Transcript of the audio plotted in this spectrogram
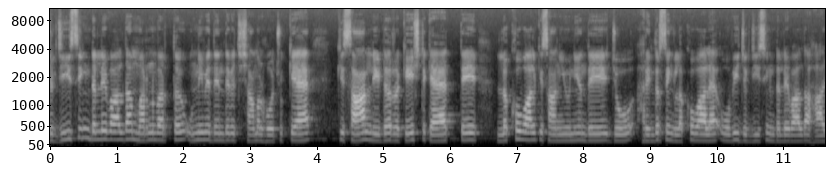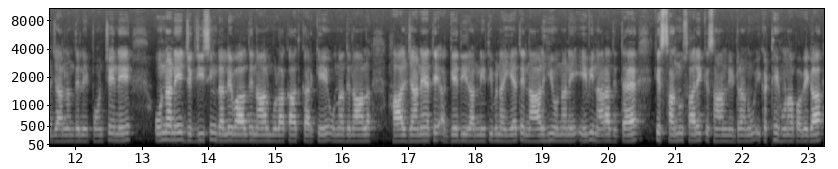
ਜਗਜੀਤ ਸਿੰਘ ਡੱਲੇਵਾਲ ਦਾ ਮਰਨ ਵਰਤ 19ਵੇਂ ਦਿਨ ਦੇ ਵਿੱਚ ਸ਼ਾਮਲ ਹੋ ਚੁੱਕਿਆ ਹੈ। ਕਿਸਾਨ ਲੀਡਰ ਰਕੇਸ਼ ਟਕੈਤ ਤੇ ਲੱਖੋਵਾਲ ਕਿਸਾਨ ਯੂਨੀਅਨ ਦੇ ਜੋ ਹਰਿੰਦਰ ਸਿੰਘ ਲੱਖੋਵਾਲ ਹੈ, ਉਹ ਵੀ ਜਗਜੀਤ ਸਿੰਘ ਡੱਲੇਵਾਲ ਦਾ ਹਾਲ ਜਾਣਨ ਦੇ ਲਈ ਪਹੁੰਚੇ ਨੇ। ਉਹਨਾਂ ਨੇ ਜਗਜੀਤ ਸਿੰਘ ਡੱਲੇਵਾਲ ਦੇ ਨਾਲ ਮੁਲਾਕਾਤ ਕਰਕੇ ਉਹਨਾਂ ਦੇ ਨਾਲ ਹਾਲ ਜਾਣਿਆ ਤੇ ਅੱਗੇ ਦੀ ਰਣਨੀਤੀ ਬਣਾਈ ਹੈ ਤੇ ਨਾਲ ਹੀ ਉਹਨਾਂ ਨੇ ਇਹ ਵੀ ਨਾਰਾ ਦਿੱਤਾ ਹੈ ਕਿ ਸਾਨੂੰ ਸਾਰੇ ਕਿਸਾਨ ਲੀਡਰਾਂ ਨੂੰ ਇਕੱਠੇ ਹੋਣਾ ਪਵੇਗਾ।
